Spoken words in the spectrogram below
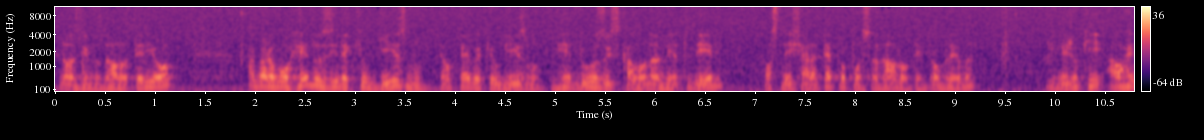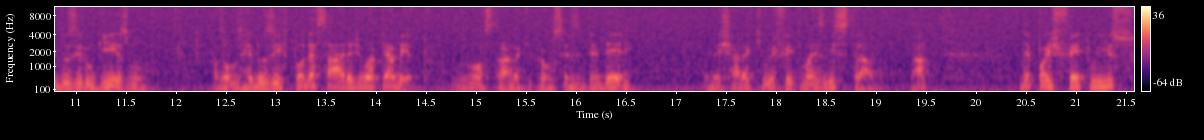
que nós vimos na aula anterior. Agora eu vou reduzir aqui o gizmo, então pego aqui o gizmo e reduzo o escalonamento dele. Posso deixar até proporcional, não tem problema. E vejo que ao reduzir o gizmo, nós vamos reduzir toda essa área de mapeamento. Vamos mostrar aqui para vocês entenderem. Vou deixar aqui um efeito mais listrado. Tá? Depois de feito isso,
